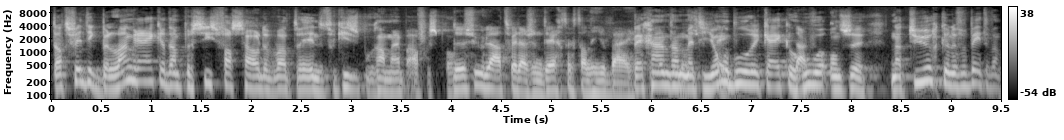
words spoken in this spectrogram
dat vind ik belangrijker dan precies vasthouden wat we in het verkiezingsprogramma hebben afgesproken. Dus u laat 2030 dan hierbij? Wij gaan dan met de jonge boeren kijken Dank. hoe we onze natuur kunnen verbeteren.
